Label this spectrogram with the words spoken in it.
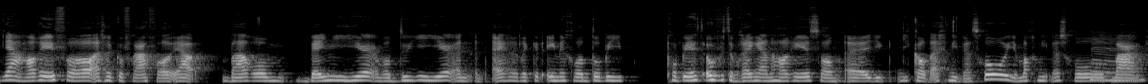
ja, Harry heeft vooral eigenlijk een vraag van, ja, waarom ben je hier en wat doe je hier? En, en eigenlijk het enige wat Dobby probeert over te brengen aan Harry is van, eh, je, je kan echt niet naar school, je mag niet naar school. Hmm. Maar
